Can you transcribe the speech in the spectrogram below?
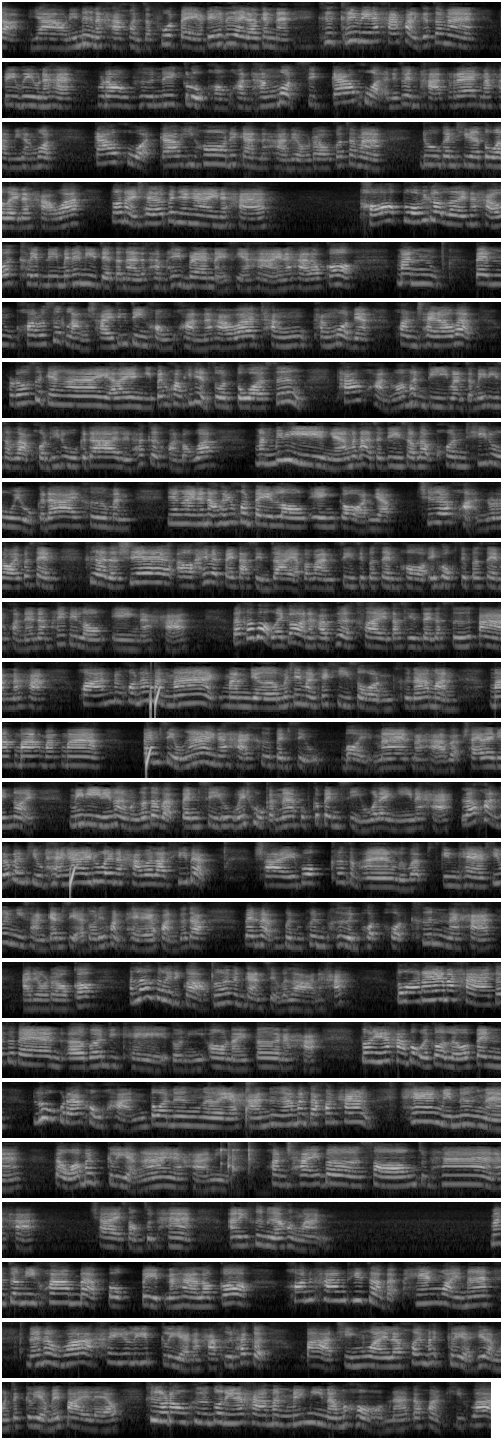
จะยาวนิดนึงนะคะ ขวัญจะพูดไปเรื่อย ๆ แล้วกันนะ คือคลิปนี้นะคะ ขวัญก็จะมารีวิวนะคะ รองพื้นในกลุ่มของขวัญทั้งหมด 19 ขวด อันนี้จะเป็นพาร์ทแรกนะคะ มีทั้งหมด 9 ขวด 9 ยี่ห้อด้วยกันนะคะ เดี๋ยวเราก็จะมาดูกันทีละตัวเลยนะคะ ว่าตัวไหนใช้แล้วเป็นยังไงนะคะขอออกตัวไปก่อนเลยนะคะ ว่าคลิปนี้ไม่ได้มีเจตนาจะทำให้แบรนด์ไหนเสียหายนะคะ แล้วก็มันเป็นความรู้สึกหลังใช้จริง ๆ ของขวัญนะคะ ว่าทั้งทั้งหมดเนี่ยขวัญใช้แล้วแบบ รู้สึกยังไง อะไรอย่างนี้เป็นความคิดเห็นส่วนตัว ซึ่งถ้าขวัญว่ามันดีมันจะไม่ดีสำหรับคนที่ดูก็ได้ หรือถ้าเกิดขวัญบอกว่ามันไม่ดีอย่างเงี้ยมันอาจจะดีสำหรับคนที่ดูอยู่ก็ได้ คือมันยังไงแนะนำให้ทุกคนไปลองเองก่อนอย่าเชื่อขวัญร้อยเปอร์เซ็นต์คืออาจจะเชื่อเอาให้มันไปตัดสินใจอะประมาณ 40%พออีก60%ขวัญแนะนำให้ไปลองเองนะคะ แล้วก็บอกไว้ก่อนนะคะเผื่อใครตัดสินใจจะซื้อตามนะคะขวัญเป็นคนหน้ามันมาก มันเยอะไม่ใช่มันแค่ทีโซน คือหน้ามันมากมากมากมากเป็นสิวง่ายนะคะ คือเป็นสิวบ่อยมากนะคะ แบบใช้อะไรนิดหน่อย ไม่ดีนิดหน่อยมันก็จะแบบเป็นสิวไม่ถูกกับหน้าปุ๊บก็เป็นสิวอะไรอย่างนี้นะคะ แล้วขวัญก็เป็นผิวแพ้ง่ายด้วยนะคะ เวลาที่แบบใช้พวกเครื่องสำอางหรือแบบสกินแคร์ที่มันมีสารกันเสียตัวที่ขวัญแพ้ขวัญก็จะเป็นแบบเหมือนผื่นๆผดๆขึ้นนะคะอะเดี๋ยวเราก็ เริ่มกันเลยดีกว่าเพื่อไม่เป็นการเสียเวลานะคะ ตัวแรกนะคะก็จะเป็น Urban Decay ตัวนี้ All Nighter นะคะ ตัวนี้นะคะบอกไว้ก่อนเลยว่าเป็นลูกรักของขวัญตัวหนึ่งเลยนะคะ เนื้อมันจะค่อนข้างแห้งนิดนึงนะ แต่ว่ามันเกลี่ยง่ายนะคะนี่ขวัญใช้เบอร์ 2.5 นะคะ ใช่ 2.5 อันนี้คือเนื้อของมัน มันจะมีความแบบปกปิดนะคะ แล้วก็ ค่อนข้างที่จะแบบแห้งไวมาก แนะนำว่าให้รีบเกลี่ยนะคะ คือถ้าเกิดปาดทิ้งไว้แล้วค่อยมาเกลี่ยที่หลังมันจะเกลี่ยไม่ไปแล้ว คือรองพื้นตัวนี้นะคะ มันไม่มีน้ำหอมนะ แต่ขวัญคิดว่า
